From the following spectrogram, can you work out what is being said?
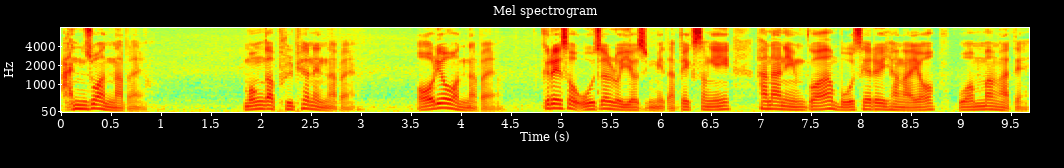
안 좋았나 봐요. 뭔가 불편했나 봐요. 어려웠나 봐요. 그래서 5절로 이어집니다. 백성이 하나님과 모세를 향하여 원망하되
